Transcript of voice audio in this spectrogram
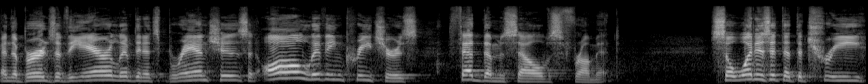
and the birds of the air lived in its branches, and all living creatures fed themselves from it. So, what is it that the tree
